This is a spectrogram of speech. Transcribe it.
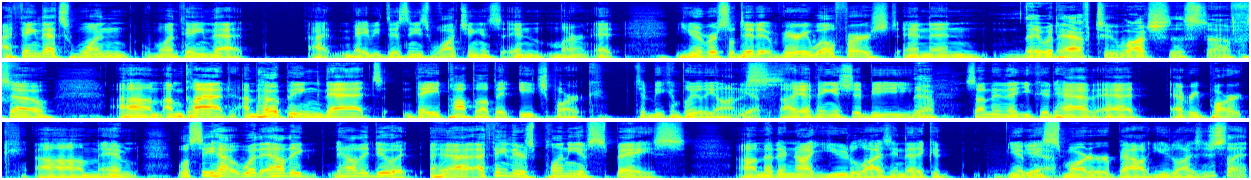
i think that's one one thing that I, maybe disney's watching is and learn at universal did it very well first and then They would have to watch this stuff. so um, I'm glad. I'm hoping that they pop up at each park. To be completely honest, Yes. I, I think it should be Yeah. something that you could have at every park. Um, and we'll see how what, how they how they do it. I, I think there's plenty of space um, that they're not utilizing that they could you know Yeah. be smarter about utilizing. Just like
